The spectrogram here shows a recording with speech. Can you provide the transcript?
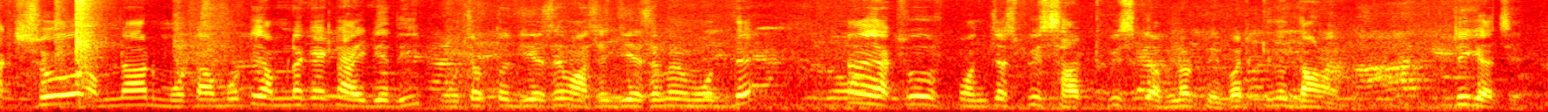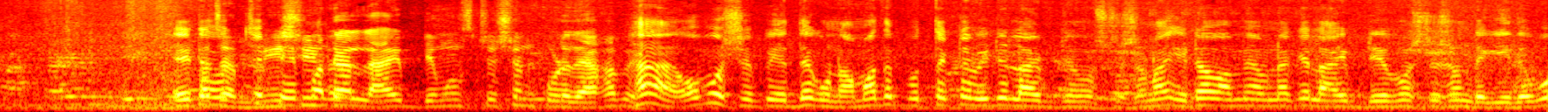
একশো আপনার মোটামুটি আপনাকে একটা আইডিয়া দিই পঁচাত্তর জিএসএম আশি জিএসএম এর মধ্যে একশো পঞ্চাশ পিস ষাট পিস আপনার পেপার কিন্তু দাঁড়াবে। ঠিক আছে? এটা আচ্ছা হচ্ছে লাইভ ডেমনস্ট্রেশন করে দেখাবে? হ্যাঁ অবশ্যই দেখুন আমাদের প্রত্যেকটা ভিডিও লাইভ ডেমনস্ট্রেশন হয়। এটাও আমি আপনাকে লাইভ ডেমনস্ট্রেশন দেখিয়ে দেবো।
